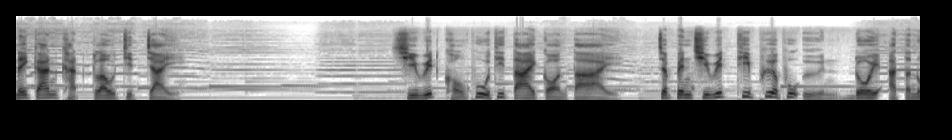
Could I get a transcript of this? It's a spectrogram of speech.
ในการขัดเกลาจิตใจ ชีวิตของผู้ที่ตายก่อนตาย จะเป็นชีวิตที่เพื่อผู้อื่นโดยอัตโน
